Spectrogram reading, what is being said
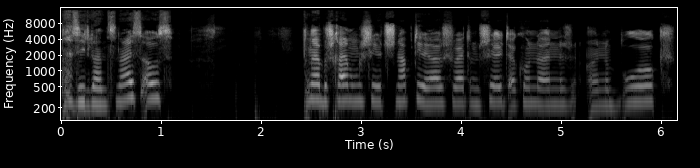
Das sieht ganz nice aus. In der Beschreibung steht, schnapp dir Schwert und Schild, erkunde eine, eine Burg,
